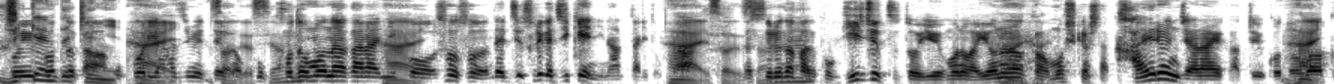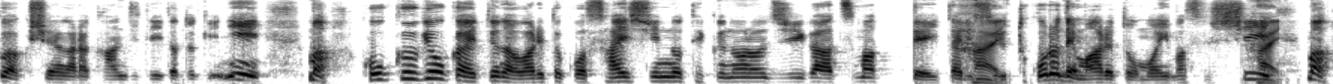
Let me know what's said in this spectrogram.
事件的に。起こり始めてはい、子供ながらにこう、そうそう、で、それが事件になったりとか、する中で、こう、技術というものが世の中をもしかしたら変えるんじゃないかということをワクワクしながら感じていたときに、まあ、航空業界っていうのは割とこう最新のテクノロジーが集まっていたりするところでもあると思いますし、はい、まあ、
